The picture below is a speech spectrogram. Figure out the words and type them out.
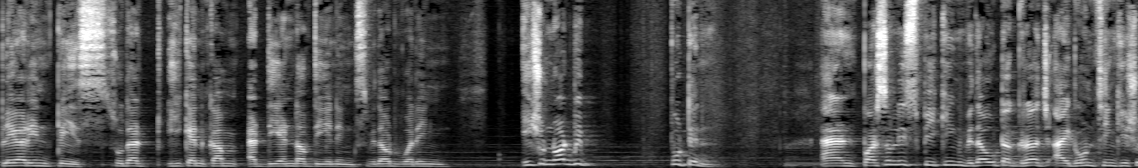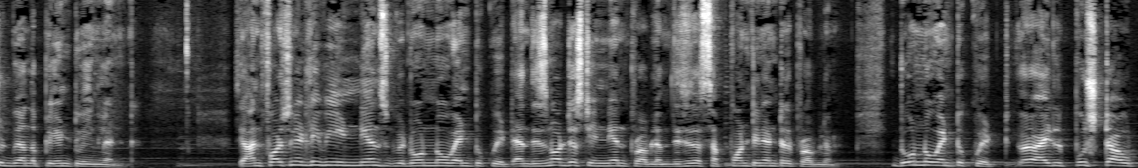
player in place so that he can come at the end of the innings without worrying he should not be put in and personally speaking without a grudge i don't think he should be on the plane to england See, unfortunately, we Indians we don't know when to quit, and this is not just Indian problem. This is a subcontinental problem don't know when to quit. You're idle, pushed out.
